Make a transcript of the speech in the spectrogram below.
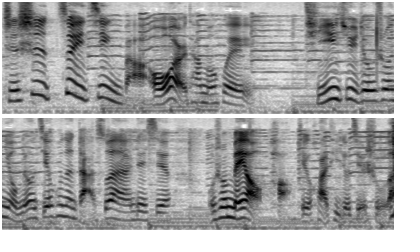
只是最近吧，偶尔他们会提一句，就是说你有没有结婚的打算啊这些。我说没有，好，这个话题就结束了，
